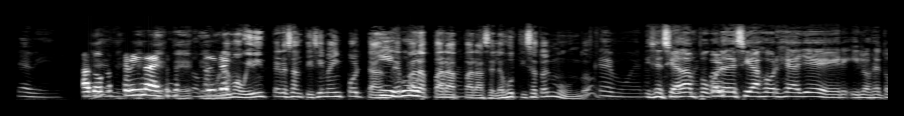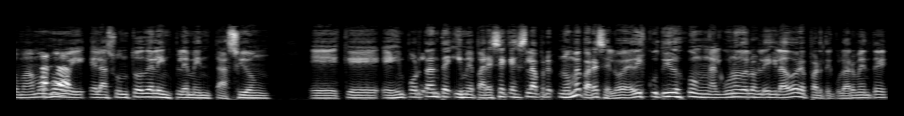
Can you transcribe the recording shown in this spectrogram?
Qué bien. A todos que brinda es, una movida interesantísima e importante para, para, para, hacerle justicia a todo el mundo. Qué bueno, Licenciada, un poco le decía Jorge ayer y lo retomamos hoy, el asunto de la implementación eh, que es importante y me parece que es la, no me parece, lo he discutido con algunos de los legisladores, particularmente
